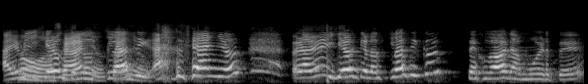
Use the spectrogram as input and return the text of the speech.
a mí me dijeron que los clásicos, hace años, pero a mí me dijeron que los clásicos se jugaban a muerte. ¿eh?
